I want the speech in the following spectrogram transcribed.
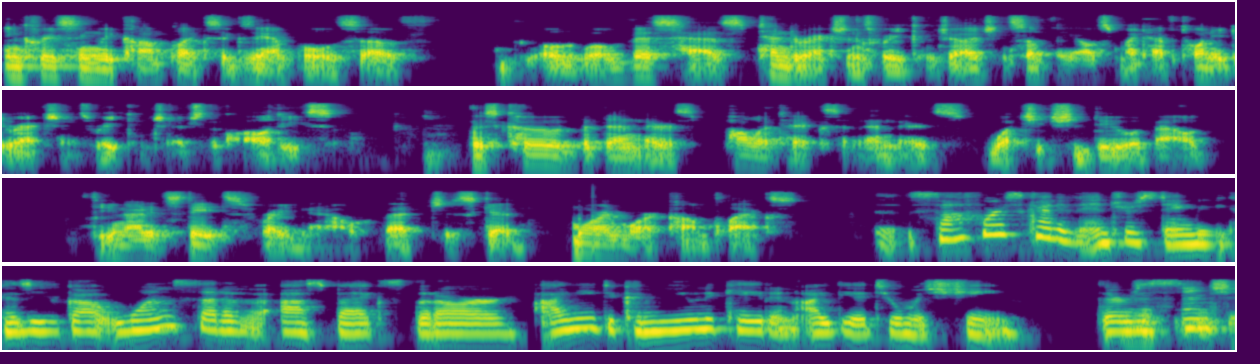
increasingly complex examples of, well, well, this has 10 directions where you can judge, and something else might have 20 directions where you can judge the qualities. there's code, but then there's politics, and then there's what you should do about the United States right now that just get more and more complex software is kind of interesting because you've got one set of aspects that are I need to communicate an idea to a machine. There's a sense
